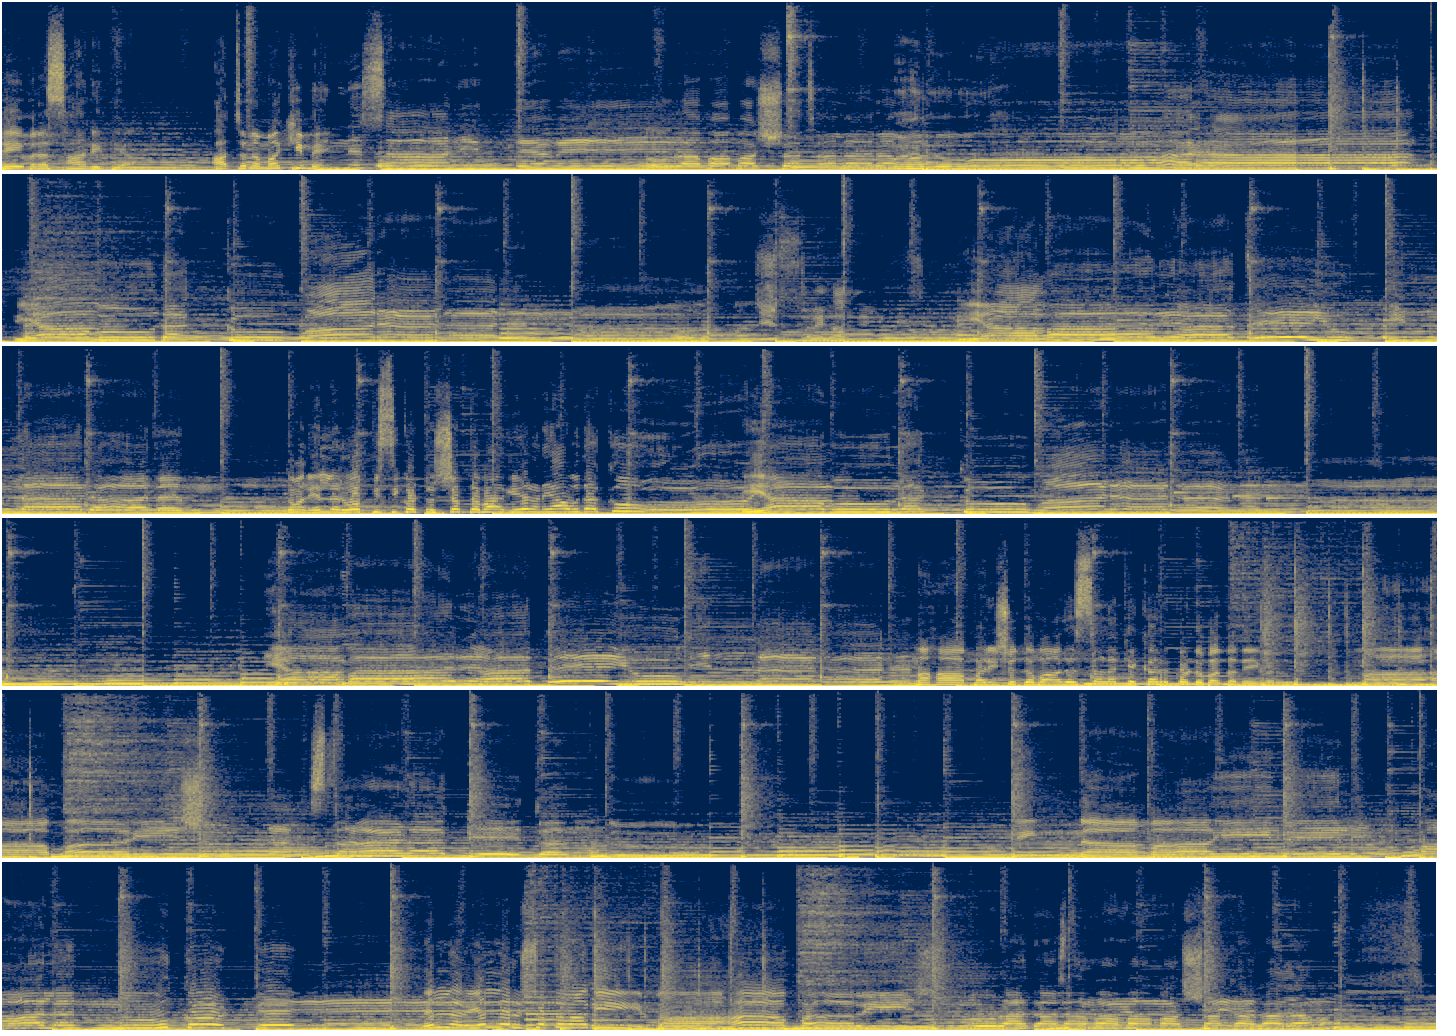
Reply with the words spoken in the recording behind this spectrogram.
ದೇವರ ಸಾನ್ನಿಧ್ಯ ಆತನ ಮಹಿಮೆ. ಯಾವುದಕ್ಕೂ ಯಾವ ಎಲ್ಲರೂ ಒಪ್ಪಿಸಿಕೊಟ್ಟು ಶಬ್ದವಾಗಿ ಹೇಳೋಣ. ಯಾವುದಕ್ಕೂ ಯಾವುದಕ್ಕೂ ನನ್ನ ಮಹಾಪರಿಶುದ್ಧವಾದ ಸ್ಥಳಕ್ಕೆ ಕರ್ಕೊಂಡು ಬಂದ ದೇವರು. ಮಹಾಪರಿಶುದ್ಧ ಸ್ಥಳಕ್ಕೆ ತಂದು ನಿನ್ನ ಮಾಯಿ ಮೇಲೆ ಪಾಲನ್ನು ಕೊಟ್ಟೆ. ಎಲ್ಲರೂ ಎಲ್ಲರೂ ಶಬ್ದವಾಗಿ ಮಹಾಪರಿಶುದ್ಧ ಶಕಲ ರಮ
